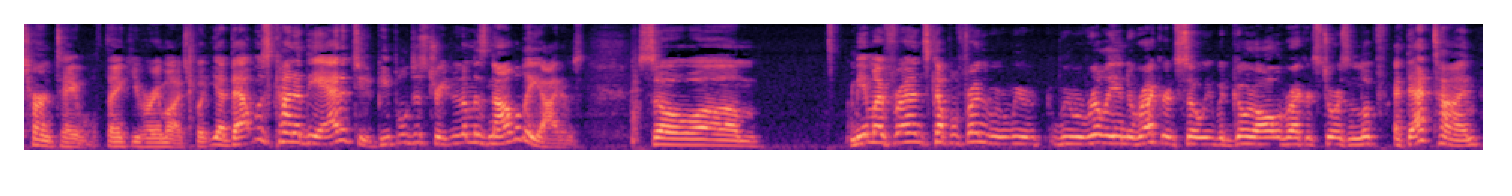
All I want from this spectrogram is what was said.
turntable. Thank you very much. But yeah, that was kind of the attitude. People just treated them as novelty items. So um, me and my friends, couple friends, we were, we were really into records, so we would go to all the record stores and look. At that time,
